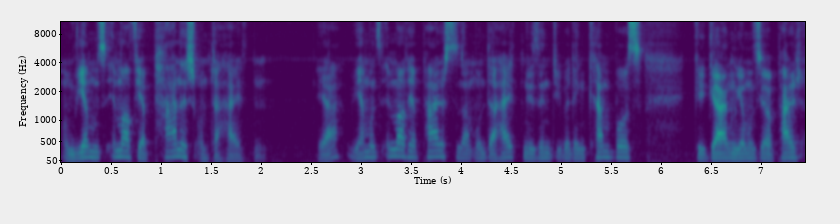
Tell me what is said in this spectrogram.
Und wir haben uns immer auf Japanisch unterhalten. Ja, wir haben uns immer auf Japanisch zusammen unterhalten. Wir sind über den Campus gegangen, wir haben uns Japanisch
